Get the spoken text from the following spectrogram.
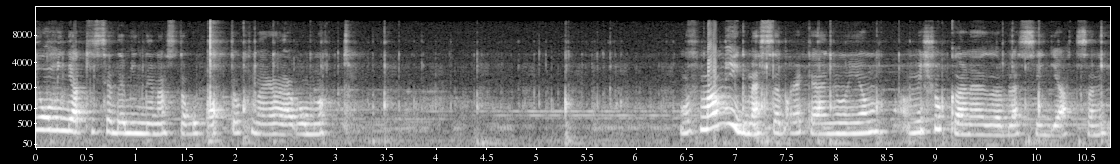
Jó, mindjárt kiszedem minden azt a rohadtot, mert elromlott. Most már még messzebbre kell nyúljam, ami sokkal nehezebb lesz így játszani.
